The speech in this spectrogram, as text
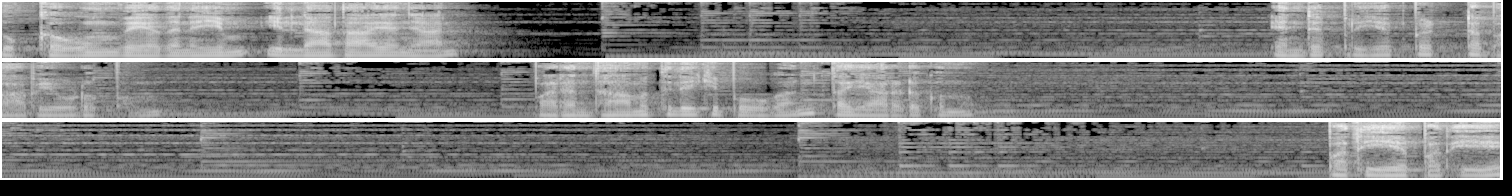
ദുഃഖവും വേദനയും ഇല്ലാതായ ഞാൻ എന്റെ പ്രിയപ്പെട്ട ബാബയോടൊപ്പം പരന്ധാമത്തിലേക്ക് പോകാൻ തയ്യാറെടുക്കുന്നു. പതിയെ പതിയെ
